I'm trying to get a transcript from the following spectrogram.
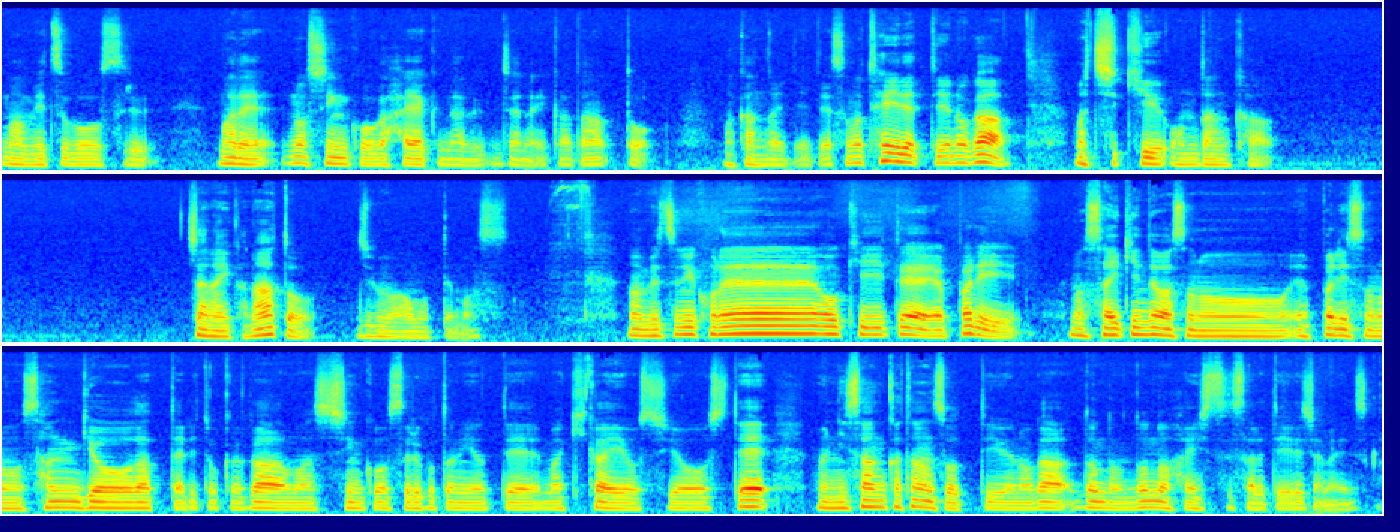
まあ滅亡するまでの進行が早くなるんじゃないかなとまあ考えていてその手入れっていうのがまあ地球温暖化じゃないかなと自分は思ってます。まあ、別にこれを聞いてやっぱりまあ、最近ではそのやっぱりその産業だったりとかがまあ進行することによって、まあ、機械を使用して、まあ、二酸化炭素っていうのがどんどんどんどん排出されているじゃないですか。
